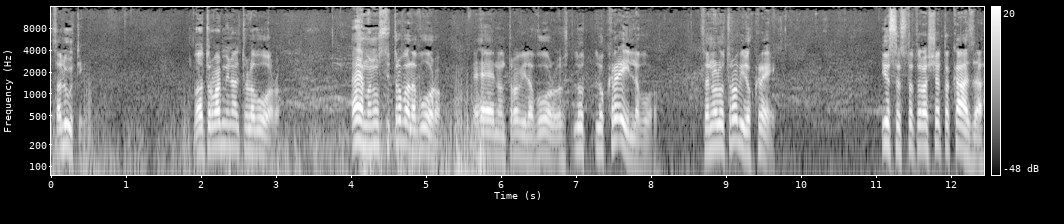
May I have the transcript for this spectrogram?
saluti. Vado a trovarmi un altro lavoro. Eh, ma non si trova lavoro eh, non trovi lavoro, lo, lo crei il lavoro, se non lo trovi lo crei. Io sono stato lasciato a casa,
